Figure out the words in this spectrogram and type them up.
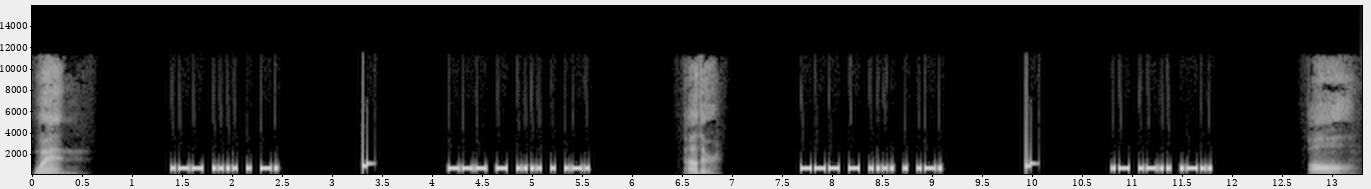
When. Other. All.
